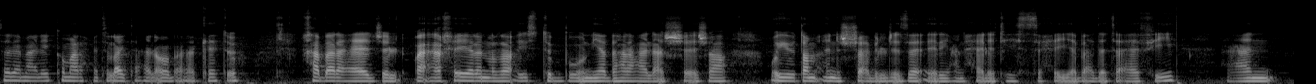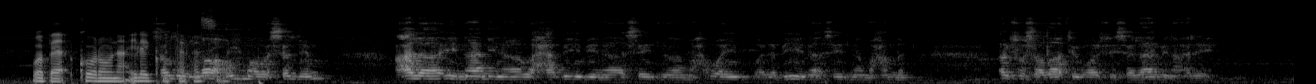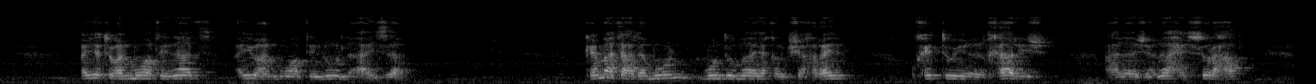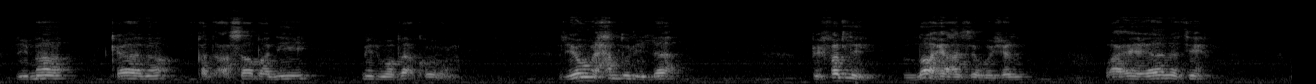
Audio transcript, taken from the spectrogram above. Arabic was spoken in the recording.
السلام عليكم ورحمة الله تعالى وبركاته. خبر عاجل. وأخيرا الرئيس تبون يظهر على الشاشة ويطمئن الشعب الجزائري عن حالته الصحية بعد تعافيه عن وباء كورونا. إليكم التفاصيل اللهم وسلم على إمامنا وحبيبنا سيدنا محويم ونبينا سيدنا محمد. ألف صلاة وألف سلام عليه. أيتها المواطنات أيها المواطنون الأعزاء كما تعلمون منذ ما يقرب شهرين أخذت إلى الخارج على جناح السرعة لما كان قد أصابني من وباء كورونا. اليوم الحمد لله بفضل الله عز وجل وعيانته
